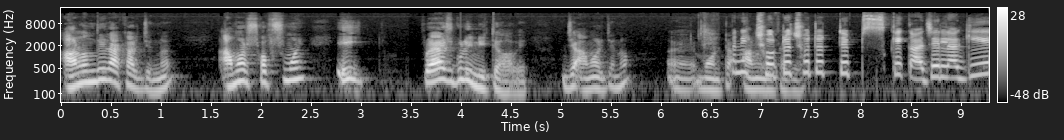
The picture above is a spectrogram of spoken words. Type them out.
আনন্দে রাখার জন্য আমার সবসময় এই প্রয়াসগুলি নিতে হবে যে আমার যেন মনটা মানে ছোট ছোট টিপসকে কাজে লাগিয়ে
